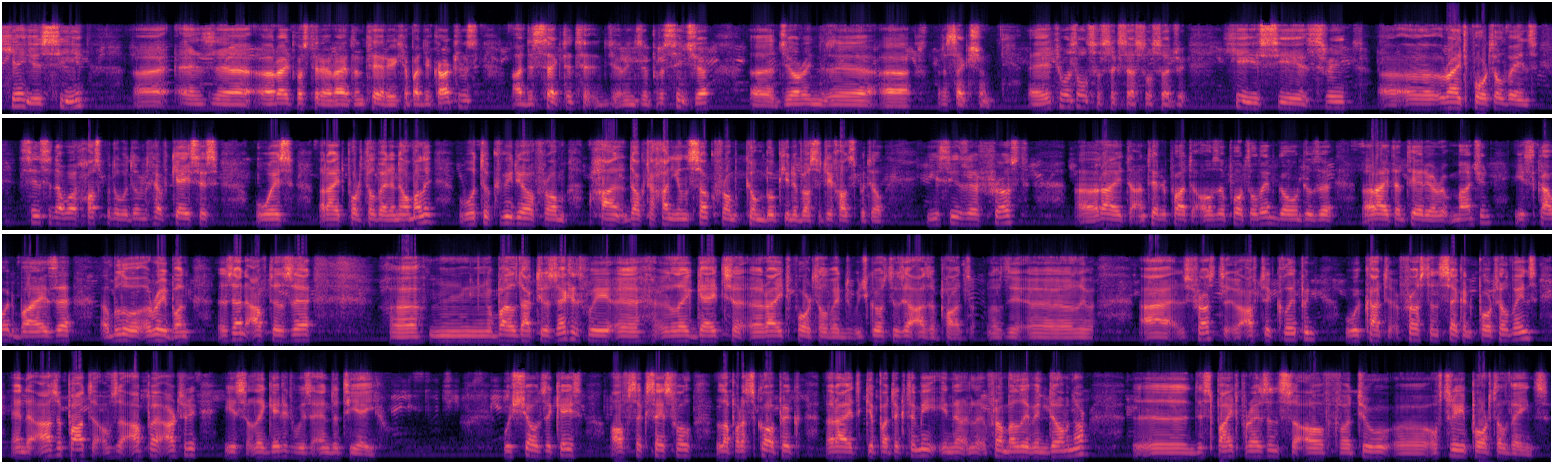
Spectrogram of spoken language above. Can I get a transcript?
Here you see uh, as uh, right posterior, right anterior hepatic arteries are dissected during the procedure, uh, during the uh, resection. Uh, it was also successful surgery. Here you see three uh, right portal veins. Since in our hospital we don't have cases with right portal vein anomaly, we took video from Han, Dr. Han Yun Sok from Kyungpook University Hospital. You see the first right anterior part of the portal vein going to the right anterior margin is covered by the uh, blue ribbon. Then after the uh, mm, bile duct is we uh, ligate uh, right portal vein, which goes to the other part of the uh, liver. Uh, first, after clipping, we cut first and second portal veins, and the other part of the upper artery is ligated with endoTA. We showed the case of successful laparoscopic right hepatectomy in a, from a living donor, uh, despite presence of uh, two uh, of three portal veins.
